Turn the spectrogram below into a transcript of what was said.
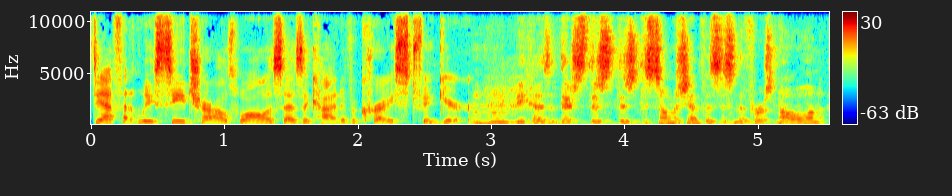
definitely see Charles Wallace as a kind of a Christ figure. Mm, Because there's, there's there's so much emphasis in the first novel on,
